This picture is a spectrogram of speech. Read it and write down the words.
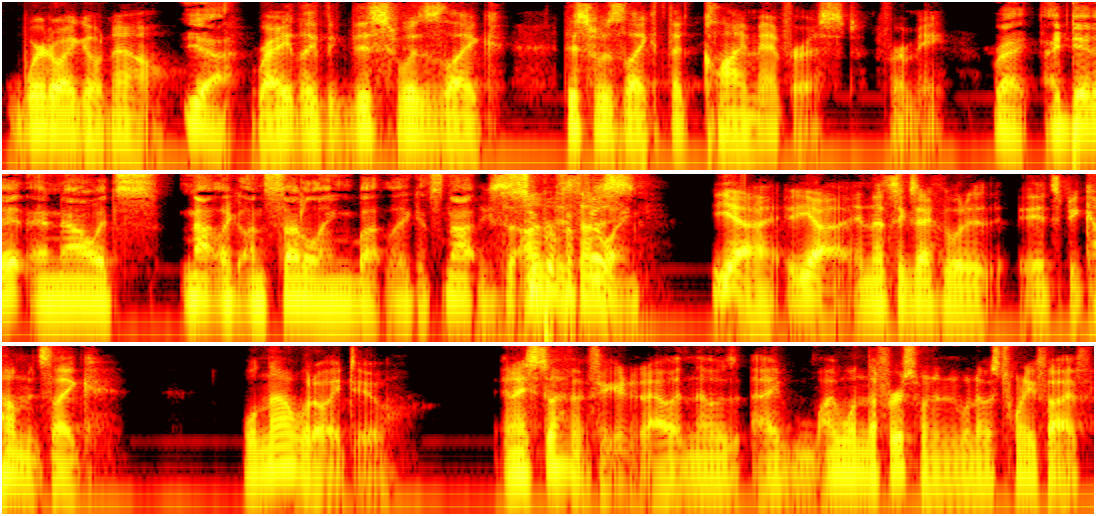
Where do I go now? Yeah. Right? Like this was like this was like the climb Everest for me. Right. I did it, and now it's not like unsettling, but like it's not It's super un- it's not fulfilling. Yeah, yeah, and that's exactly what it, it's become. It's like, well, now what do I do? And I still haven't figured it out. And that was I I won the first one when I was 25,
